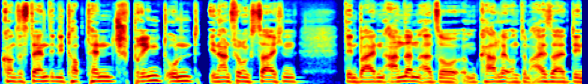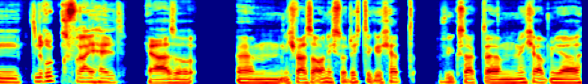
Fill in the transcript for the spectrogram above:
konsistent in die Top 10 springt und in Anführungszeichen den beiden anderen, also Karle und dem Eiser, den, den Rücken frei hält. Ja, also ähm, ich weiß auch nicht so richtig. Ich hätte, wie gesagt, ähm, ich habe mir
